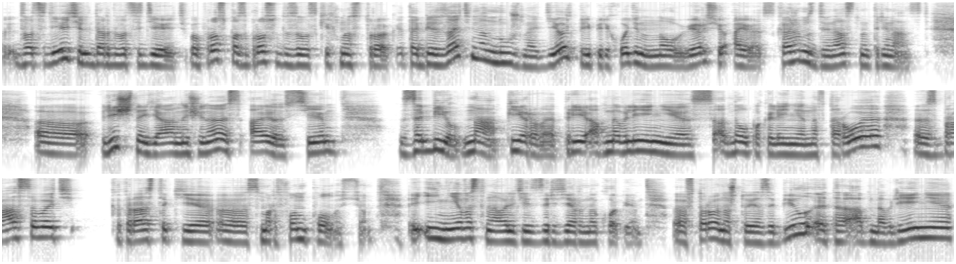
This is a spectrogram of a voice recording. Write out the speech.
29 или дар 29. Вопрос по сбросу до заводских настроек настроек. Это обязательно нужно делать при переходе на новую версию iOS, скажем, с 12 на 13. Э, лично я, начиная с iOS 7, забил на первое при обновлении с одного поколения на второе э, сбрасывать как раз-таки э, смартфон полностью и не восстанавливать из резервной копии. Э, второе, на что я забил, это обновление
